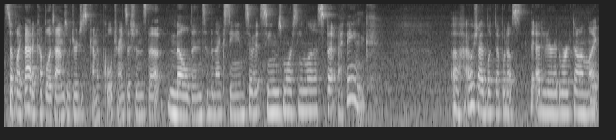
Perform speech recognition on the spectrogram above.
stuff like that a couple of times, which are just kind of cool transitions that meld into the next scene. So it seems more seamless. But I think uh, I wish I had looked up what else the editor had worked on. Like,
